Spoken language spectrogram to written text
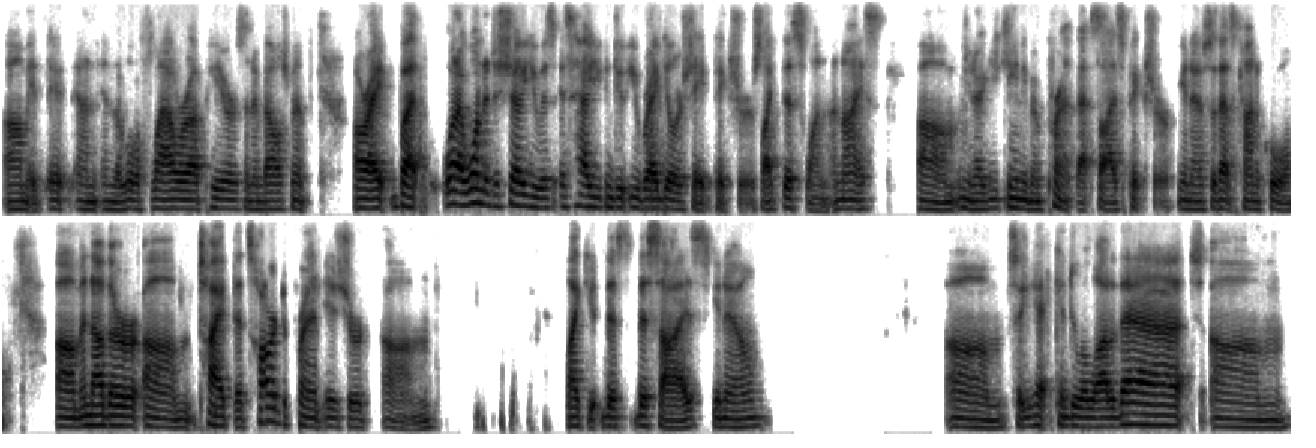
Um, it, it and, and the little flower up here is an embellishment. All right. But what I wanted to show you is, is how you can do irregular shape pictures like this one, a nice, um, you know, you can't even print that size picture, you know, so that's kind of cool. Um, another um, type that's hard to print is your, um, like this, this size, you know. Um, so you can do a lot of that. Um,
